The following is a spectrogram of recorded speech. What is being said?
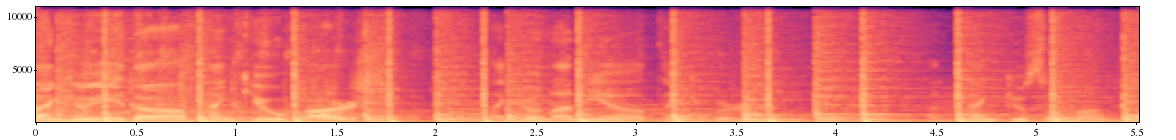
Thank you, Ada. Thank you, Harsh. Thank you, Ananya. Thank you, Varun. And thank you, Salman.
